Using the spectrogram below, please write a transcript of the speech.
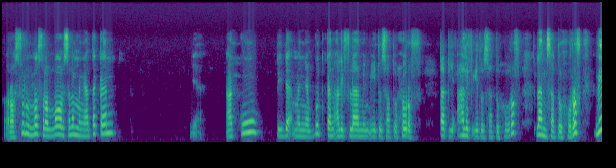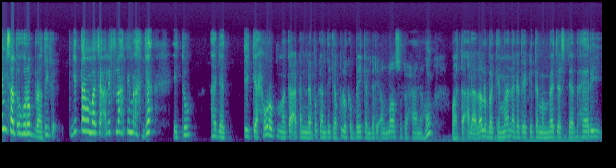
Rasulullah sallallahu alaihi wasallam mengatakan ya, aku tidak menyebutkan alif lam mim itu satu huruf, tapi alif itu satu huruf, lam satu huruf, mim satu huruf berarti kita membaca alif lam mim aja. Itu ada tiga huruf maka akan mendapatkan 30 kebaikan dari Allah Subhanahu wa taala. Lalu bagaimana ketika kita membaca setiap hari?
